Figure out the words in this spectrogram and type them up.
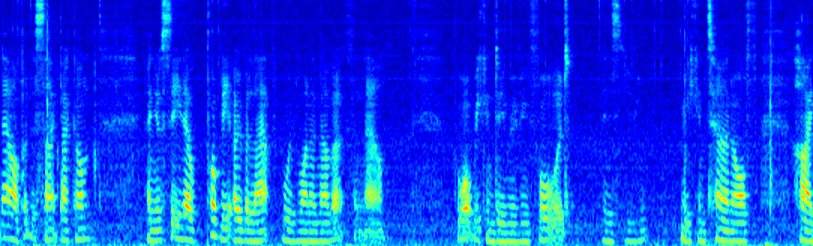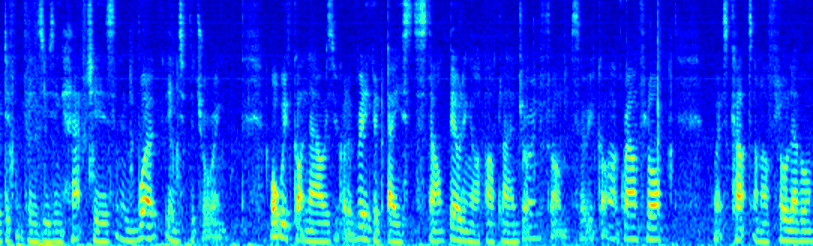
now I'll put the site back on, and you'll see they'll probably overlap with one another for now. But what we can do moving forward is you, we can turn off, hide different things using hatches and work into the drawing. What we've got now is we've got a really good base to start building up our plan drawing from. So we've got our ground floor, where it's cut on our floor level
